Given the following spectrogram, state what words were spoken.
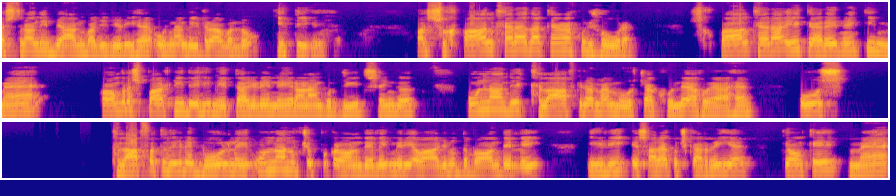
ਇਸ ਤਰ੍ਹਾਂ ਦੀ ਬਿਆਨਬਾਜ਼ੀ ਜਿਹੜੀ ਹੈ, ਉਹਨਾਂ ਲੀਡਰਾਂ ਵੱਲੋਂ ਕੀਤੀ ਗਈ ਹੈ। ਪਰ ਸੁਖਪਾਲ ਖਹਿਰਾ ਦਾ ਕਹਿਣਾ ਕੁਝ ਹੋਰ ਹੈ। ਸੁਖਪਾਲ ਖਹਿਰਾ ਇਹ ਕਹਿ ਰਹੇ ਨੇ ਕਿ ਮੈਂ ਕਾਂਗਰਸ ਪਾਰਟੀ ਦੇ ਹੀ ਨੇਤਾ ਜਿਹੜੇ ਨੇ, ਰਾਣਾ ਗੁਰਜੀਤ ਸਿੰਘ, ਉਹਨਾਂ ਦੇ ਖਿਲਾਫ ਜਿਹੜਾ ਮੈਂ ਮੋਰਚਾ ਖੋਲ੍ਹਿਆ ਹੋਇਆ ਹੈ, ਉਸ ਖਿਲਾਫਤ ਦੇ ਜਿਹੜੇ ਬੋਲ ਨੇ, ਉਹਨਾਂ ਨੂੰ ਚੁੱਪ ਕਰਾਉਣ ਦੇ ਲਈ, ਮੇਰੀ ਆਵਾਜ਼ ਨੂੰ ਦਬਾਉਣ ਦੇ ਲਈ ਈਡੀ ਇਹ ਸਾਰਾ ਕੁਝ ਕਰ ਰਹੀ ਹੈ, ਕਿਉਂਕਿ ਮੈਂ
